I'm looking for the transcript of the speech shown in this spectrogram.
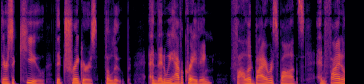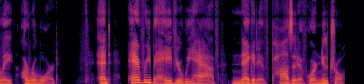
there's a cue that triggers the loop, and then we have a craving, followed by a response, and finally, a reward. And every behavior we have, negative, positive, or neutral,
